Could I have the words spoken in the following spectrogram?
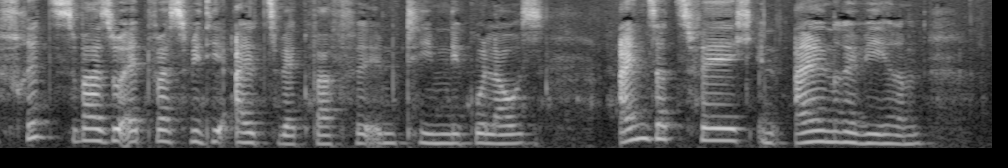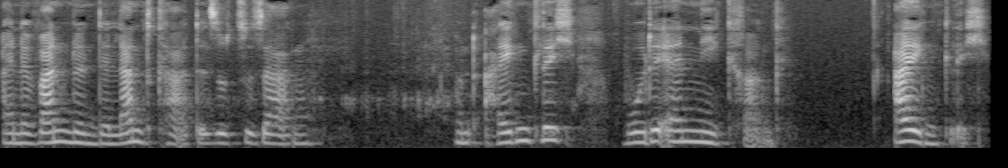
Fritz war so etwas wie die Allzweckwaffe im Team Nikolaus, einsatzfähig in allen Revieren, eine wandelnde Landkarte sozusagen. Und eigentlich wurde er nie krank. Eigentlich.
